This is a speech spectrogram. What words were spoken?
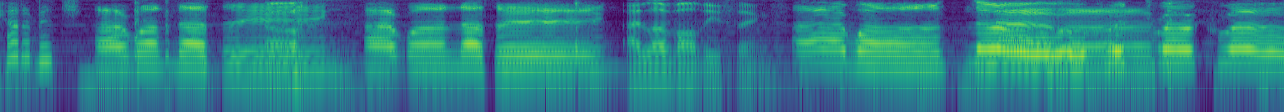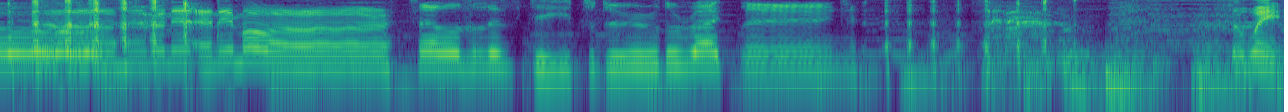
Cut a bitch. I want nothing. I want nothing. I love all these things. I want no quid pro quo. Having it anymore. Tell Zelensky to do the right thing. So wait,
